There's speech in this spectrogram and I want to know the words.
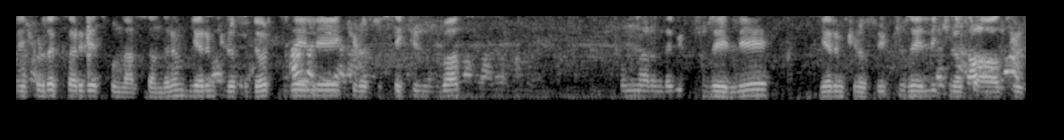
Ve şurada karides bunlar sanırım. Yarım kilosu 450, kilosu 800 baht. Bunların da 350, yarım kilosu 350, kilosu 600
